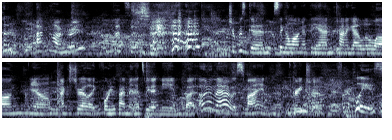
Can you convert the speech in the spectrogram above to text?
I'm hungry. That's it. Trip was good. Sing along at the end kind of got a little long. You know, extra like 45 minutes we didn't need. But other than that, it was fine. Great trip. Please.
